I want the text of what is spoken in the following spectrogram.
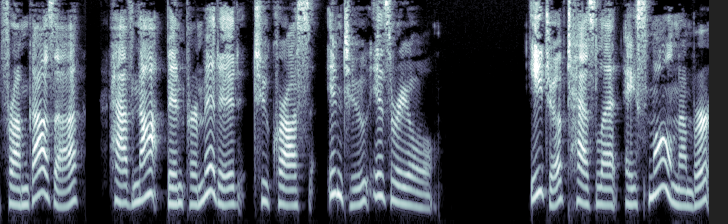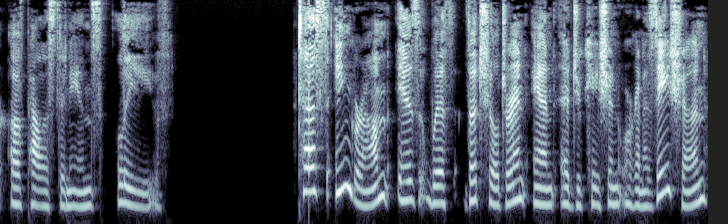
from Gaza have not been permitted to cross into Israel. Egypt has let a small number of Palestinians leave. Tess Ingram is with the Children and Education Organization,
